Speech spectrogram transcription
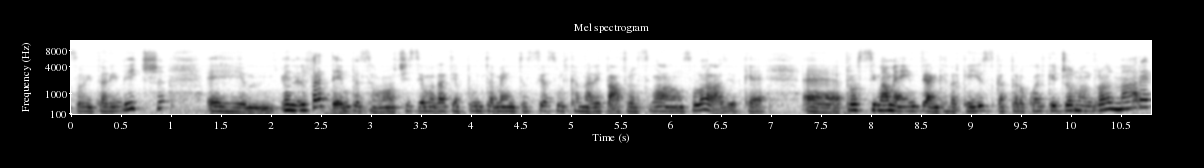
Solitary Beach Twitch e, ehm, e, nel frattempo insomma ci siamo dati appuntamento sia sul canale Patreon Simona Non Solo Radio che eh, prossimamente anche perché io scapperò qualche giorno andrò al mare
